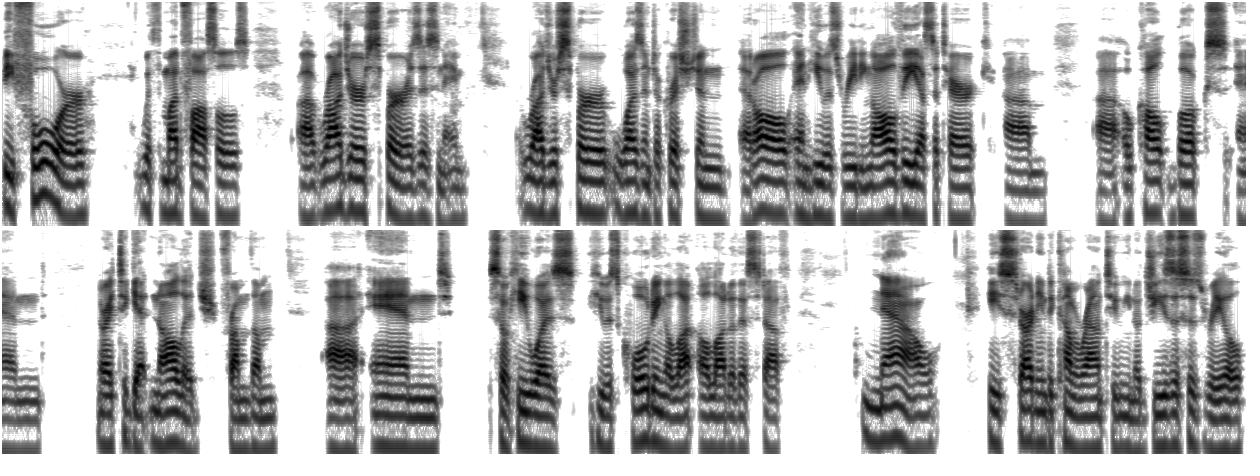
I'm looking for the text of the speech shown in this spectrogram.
before with mud fossils, uh, Roger Spurr is his name. Roger Spurr wasn't a Christian at all, and he was reading all the esoteric, um, uh, occult books and right to get knowledge from them. Uh, and so he was he was quoting a lot a lot of this stuff. Now he's starting to come around to you know Jesus is real.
